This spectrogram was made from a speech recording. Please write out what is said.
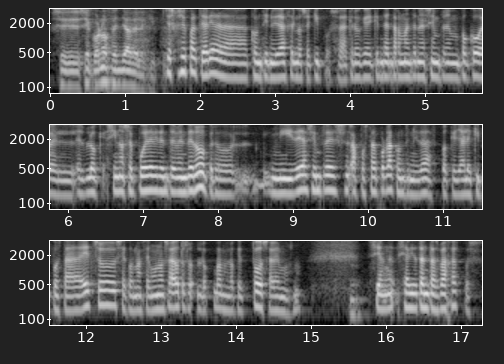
se, se, conocen ya del equipo. Yo es que soy partidaria de la continuidad en los equipos. O sea, creo que hay que intentar mantener siempre un poco el, el, bloque. Si no se puede, evidentemente no, pero mi idea siempre es apostar por la continuidad, porque ya el equipo está hecho, se conocen unos a otros, lo, bueno, lo que todos sabemos, ¿no? Si, han, si, ha habido tantas bajas, pues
